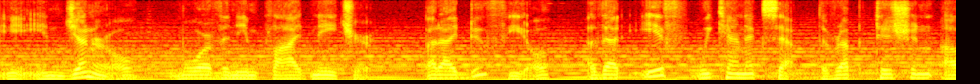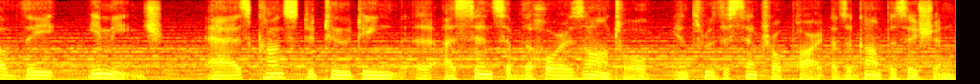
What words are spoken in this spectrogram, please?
in general, more of an implied nature. But I do feel that if we can accept the repetition of the image as constituting a sense of the horizontal and through the central part of the composition,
